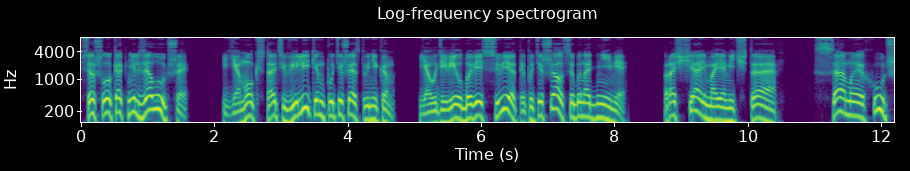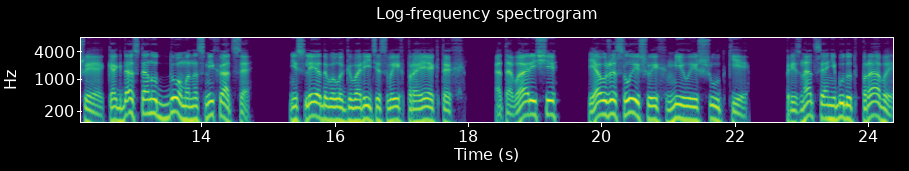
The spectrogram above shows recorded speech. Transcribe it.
Все шло как нельзя лучше. Я мог стать великим путешественником. Я удивил бы весь свет и потешался бы над ними. Прощай, моя мечта. Самое худшее, когда станут дома насмехаться. Не следовало говорить о своих проектах. А товарищи, я уже слышу их милые шутки. Признаться, они будут правы.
